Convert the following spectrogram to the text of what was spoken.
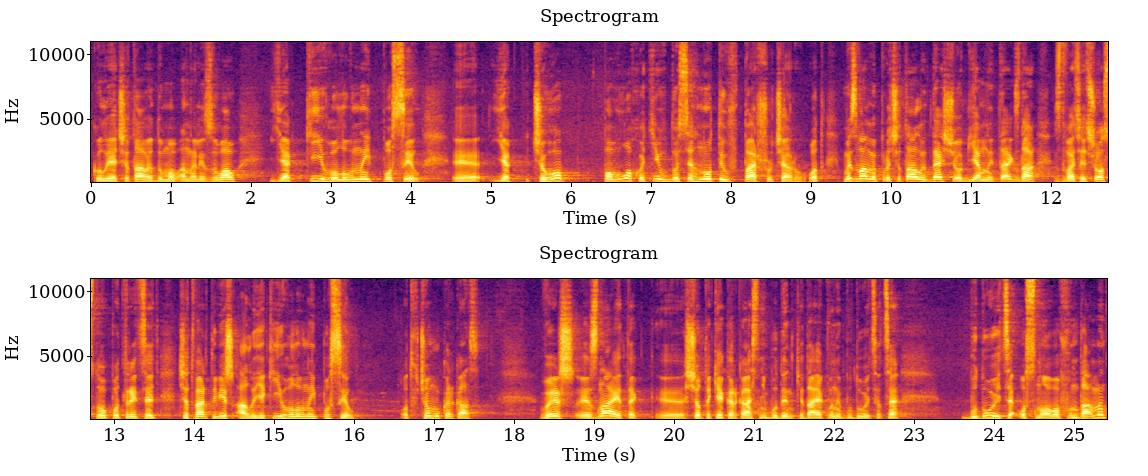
Коли я читав, я думав, аналізував, який головний посил, е, як, чого Павло хотів досягнути в першу чергу. От ми з вами прочитали дещо об'ємний текст да, з 26 по 34 вірш, але який головний посил? От в чому каркас? Ви ж е, знаєте, е, що таке каркасні будинки, да, як вони будуються. Це будується основа, фундамент,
